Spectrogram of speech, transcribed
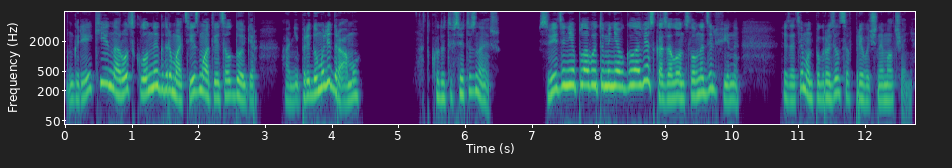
«Греки — народ, склонный к драматизму», — ответил Догер. «Они придумали драму». «Откуда ты все это знаешь?» «Сведения плавают у меня в голове», — сказал он, словно дельфины. И затем он погрузился в привычное молчание.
